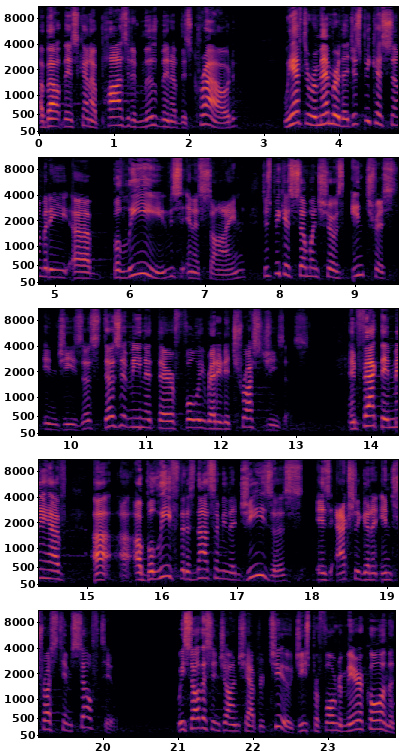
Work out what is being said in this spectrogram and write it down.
about this kind of positive movement of this crowd, we have to remember that just because somebody uh, believes in a sign, just because someone shows interest in Jesus, doesn't mean that they're fully ready to trust Jesus. In fact, they may have a belief that is not something that Jesus is actually going to entrust himself to. We saw this in John chapter 2. Jesus performed a miracle and the,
